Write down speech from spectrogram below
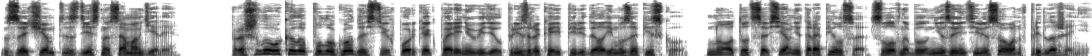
«Зачем ты здесь на самом деле?» Прошло около полугода с тех пор, как парень увидел призрака и передал ему записку, но тот совсем не торопился, словно был не заинтересован в предложении.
